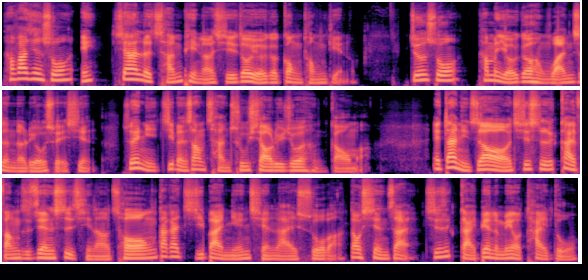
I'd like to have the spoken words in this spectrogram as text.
他发现说，诶，现在的产品呢，其实都有一个共通点哦，就是说他们有一个很完整的流水线，所以你基本上产出效率就会很高嘛。哎，但你知道，其实盖房子这件事情啊，从大概几百年前来说吧，到现在其实改变的没有太多，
